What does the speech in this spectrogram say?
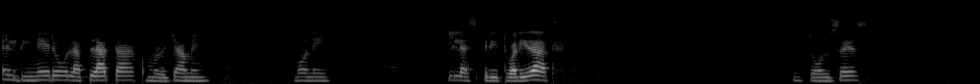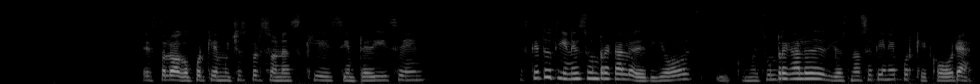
el dinero, la plata, como lo llamen, money, y la espiritualidad. Entonces, esto lo hago porque hay muchas personas que siempre dicen, es que tú tienes un regalo de Dios y como es un regalo de Dios no se tiene por qué cobrar.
